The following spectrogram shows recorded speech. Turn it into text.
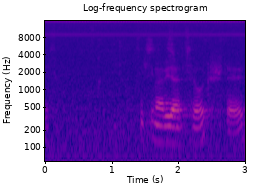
das sich immer wieder zurückstellt.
